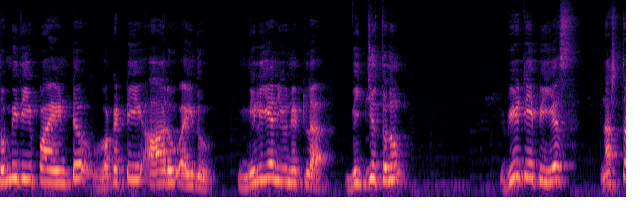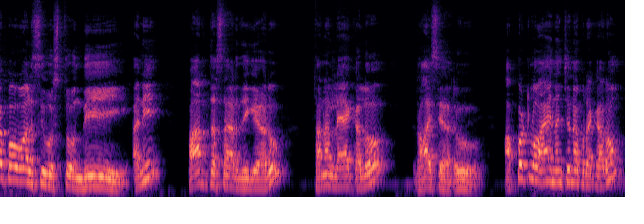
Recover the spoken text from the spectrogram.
తొమ్మిది పాయింట్ ఒకటి ఆరు ఐదు మిలియన్ యూనిట్ల విద్యుత్తును విటిపిఎస్ నష్టపోవాల్సి వస్తోంది అని పార్థసారథి గారు తన లేఖలో రాశారు. అప్పట్లో ఆయన అంచనా ప్రకారం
